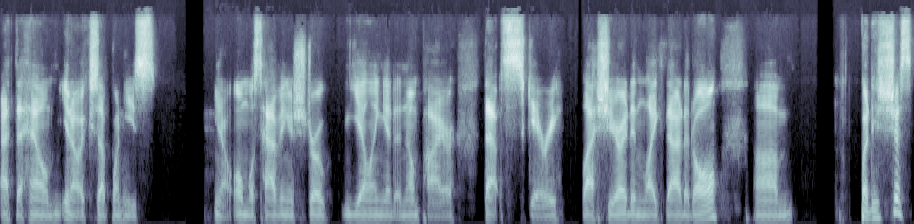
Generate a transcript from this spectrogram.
at the helm. You know, except when he's you know almost having a stroke, yelling at an umpire. That's scary. Last year, I didn't like that at all. Um, but it's just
